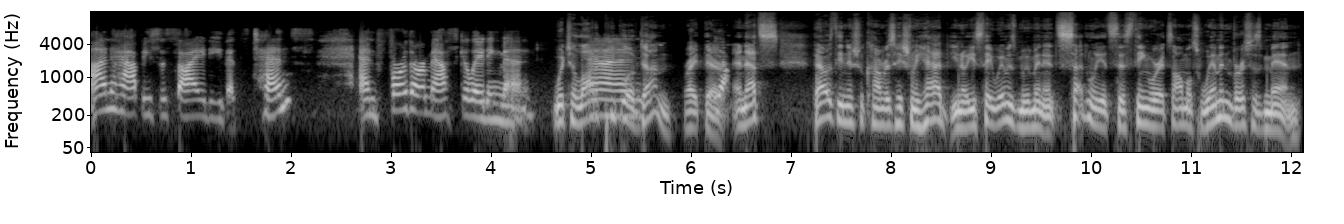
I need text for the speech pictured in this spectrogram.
unhappy society that's tense and further emasculating men. Which a lot and, of people have done right there. Yeah. And that's, that was the initial conversation we had. You know, you say women's movement and suddenly it's this thing where it's almost women versus men.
